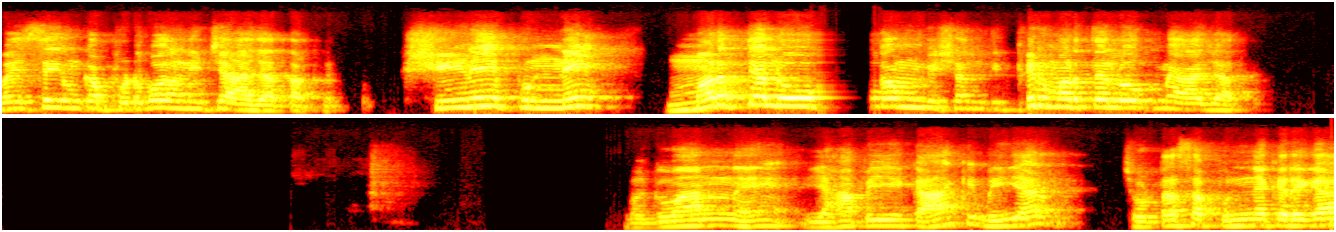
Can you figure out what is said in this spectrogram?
वैसे ही उनका फुटबॉल नीचे आ जाता फिर क्षीणे पुण्य मर्त्य लोकम विशंति फिर मर्त्य लोक में आ जाते भगवान ने यहाँ पे ये कहा कि भैया, छोटा सा पुण्य करेगा,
